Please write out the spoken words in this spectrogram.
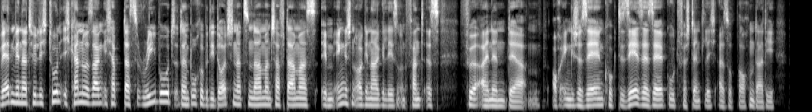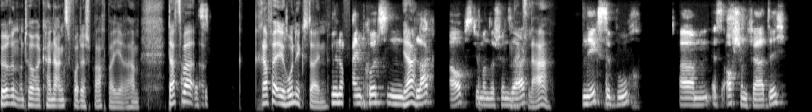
werden wir natürlich tun. Ich kann nur sagen, ich habe das Reboot, dein Buch über die deutsche Nationalmannschaft damals im englischen Original gelesen und fand es für einen, der auch englische Serien guckte, sehr, sehr, sehr gut verständlich. Also brauchen da die Hörerinnen und Hörer keine Angst vor der Sprachbarriere haben. Das war das Raphael Honigstein. Ich will noch einen kurzen ja. Plug glaubst, wie man so schön sagt. Na klar. Das nächste Buch ähm, ist auch schon fertig.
